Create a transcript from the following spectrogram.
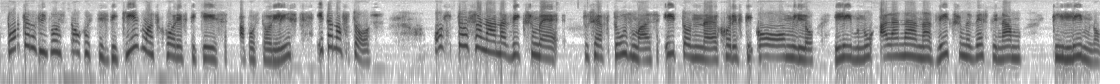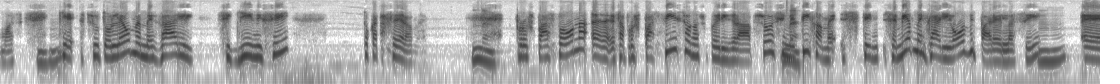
απότερος λοιπόν στόχος της δικής μας χορευτικής αποστολής ήταν αυτός. Όχι τόσο να αναδείξουμε τους εαυτούς μας ή τον ε, χορευτικό όμιλο Λίμνου, αλλά να αναδείξουμε δέσποινά μου τη Λίμνο μας. Και σου το λέω με μεγάλη συγκίνηση, το καταφέραμε. Ναι. Προσπαθώ να, ε, θα προσπαθήσω να σου περιγράψω. Συμμετείχαμε στην, σε μια μεγαλειώδη παρέλαση, ε,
